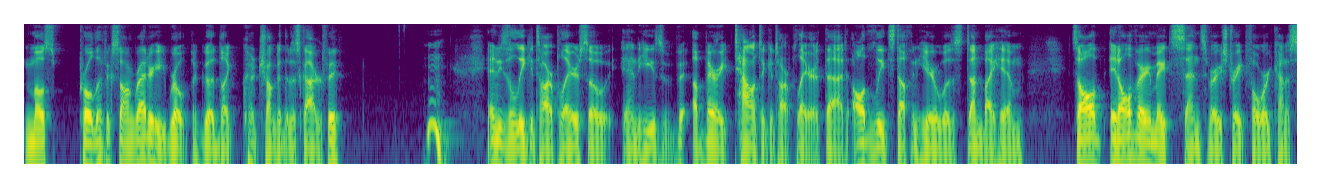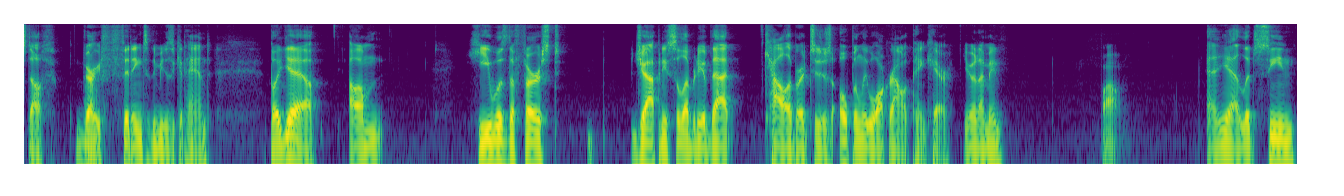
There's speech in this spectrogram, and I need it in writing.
most prolific songwriter he wrote a good like chunk of the discography and he's a lead guitar player so and he's a very talented guitar player at that all the lead stuff in here was done by him it's all it all very made sense very straightforward kind of stuff very fitting to the music at hand but yeah um he was the first Japanese celebrity of that caliber to just openly walk around with pink hair. You know what I mean? Wow. And yeah, seen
